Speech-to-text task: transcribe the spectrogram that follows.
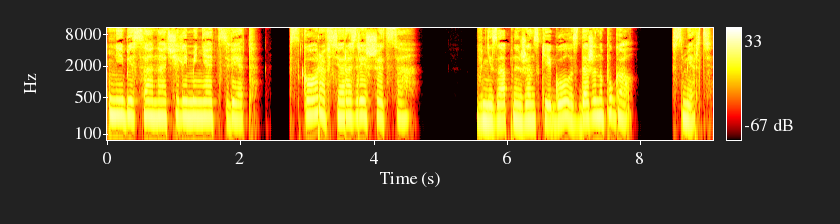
«Небеса начали менять цвет. Скоро все разрешится». Внезапный женский голос даже напугал. Смерть.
